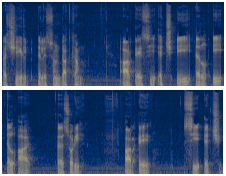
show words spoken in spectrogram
RachelEllison.com. R A C H E L E L I, uh, sorry, R A C H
